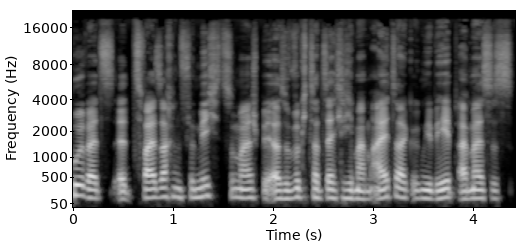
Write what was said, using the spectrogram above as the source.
cool, weil es äh, zwei Sachen für mich zum Beispiel, also wirklich tatsächlich in meinem Alltag irgendwie behebt. Einmal ist es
